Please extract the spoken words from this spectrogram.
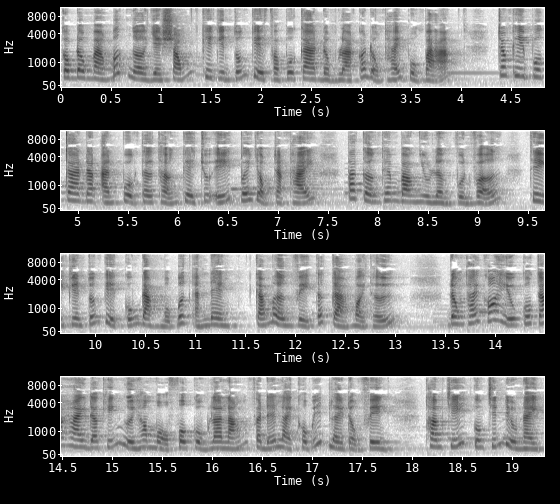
cộng đồng mạng bất ngờ dậy sóng khi Kim Tuấn Kiệt và Buka đồng loạt có động thái buồn bã. Trong khi Buka đăng ảnh buồn thơ thẩn gây chú ý với dòng trạng thái ta cần thêm bao nhiêu lần vụn vỡ, thì Kim Tuấn Kiệt cũng đăng một bức ảnh đen, cảm ơn vì tất cả mọi thứ. Động thái khó hiểu của cả hai đã khiến người hâm mộ vô cùng lo lắng và để lại không ít lời động viên. Thậm chí cũng chính điều này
